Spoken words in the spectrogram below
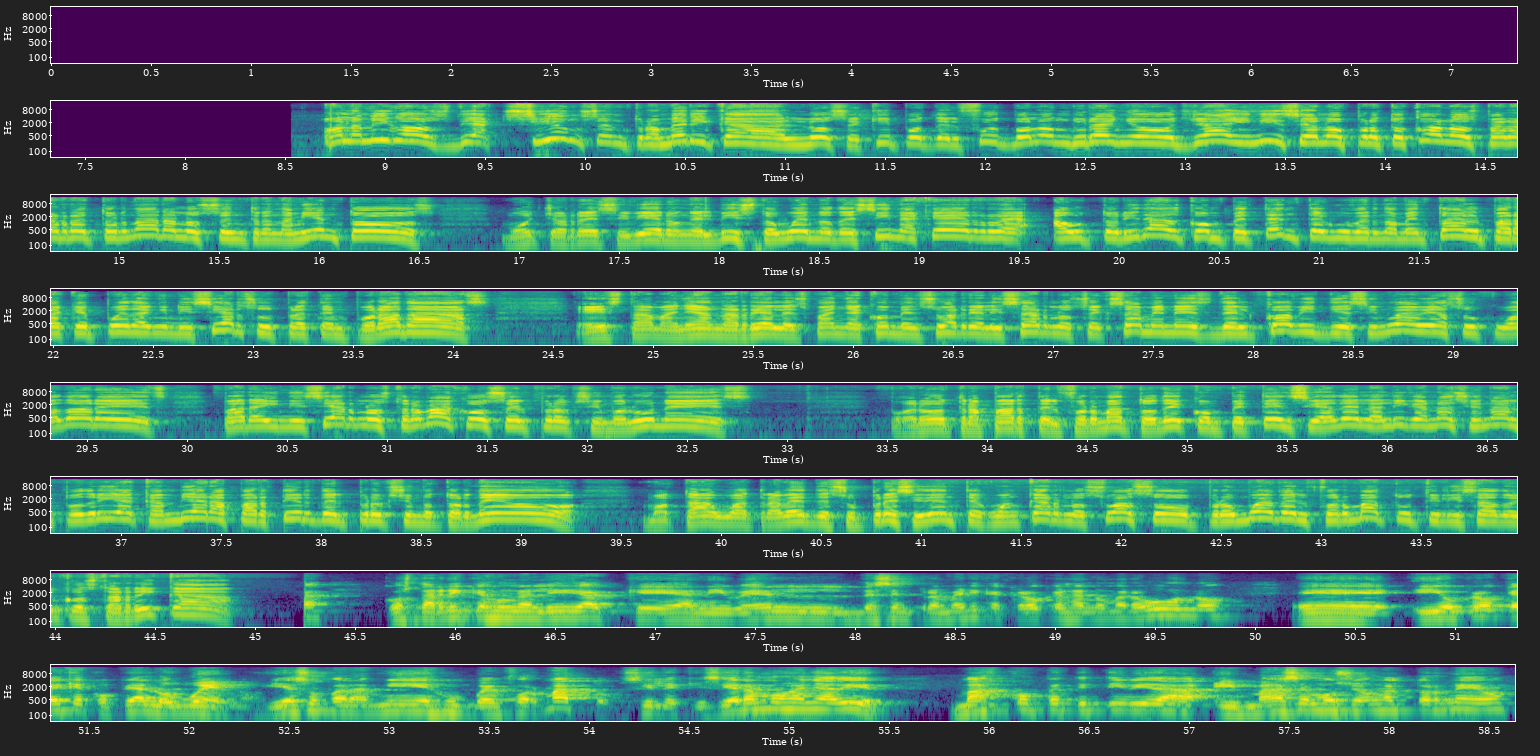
Hola amigos de Acción Centroamérica, los equipos del fútbol hondureño ya inician los protocolos para retornar a los entrenamientos. Muchos recibieron el visto bueno de Sinajer, autoridad competente gubernamental para que puedan iniciar sus pretemporadas. Esta mañana Real España comenzó a realizar los exámenes del COVID-19 a sus jugadores para iniciar los trabajos el próximo lunes. Por otra parte, el formato de competencia de la Liga Nacional podría cambiar a partir del próximo torneo. Motagua, a través de su presidente Juan Carlos Suazo, promueve el formato utilizado en Costa Rica. Costa Rica es una liga que a nivel de Centroamérica creo que es la número uno eh, y yo creo que hay que copiar lo bueno y eso para mí es un buen formato. Si le quisiéramos añadir más competitividad y más emoción al torneo,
